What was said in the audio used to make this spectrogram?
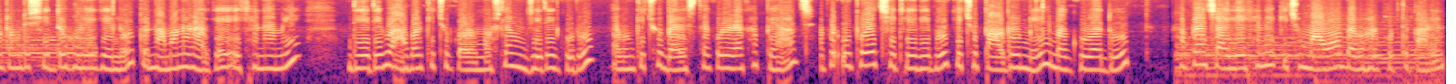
মোটামুটি সিদ্ধ হয়ে গেল। তো নামানোর আগে এখানে আমি দিয়ে দিব আবার কিছু গরম মশলা এবং জিরে গুঁড়ো এবং কিছু বেরেস্তা করে রাখা পেঁয়াজ। তারপর উপরে ছিটিয়ে দিব কিছু পাউডার মিল বা গুঁড়া দুধ। আপনারা চাইলে এখানে কিছু মাওয়া ব্যবহার করতে পারেন।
